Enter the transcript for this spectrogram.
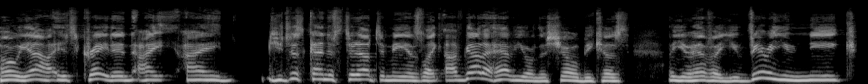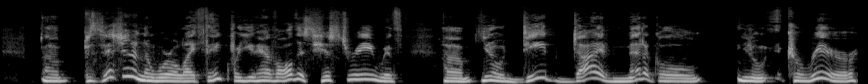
Oh yeah, it's great. And I I you just kind of stood out to me as like I've got to have you on the show because you have a very unique uh, position in the world. I think where you have all this history with um, you know deep dive medical you know career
